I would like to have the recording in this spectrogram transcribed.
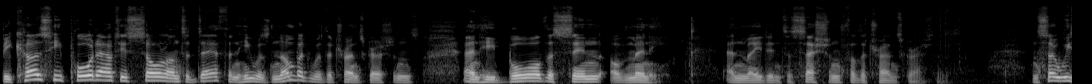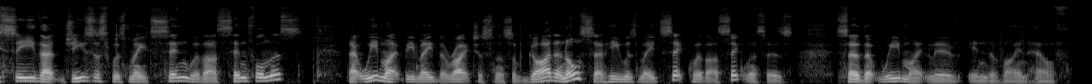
Because he poured out his soul unto death, and he was numbered with the transgressions, and he bore the sin of many, and made intercession for the transgressors. And so we see that Jesus was made sin with our sinfulness, that we might be made the righteousness of God, and also he was made sick with our sicknesses, so that we might live in divine health.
